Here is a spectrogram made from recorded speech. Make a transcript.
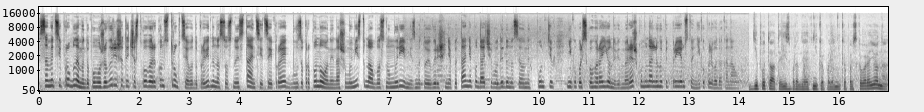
Саме ці проблеми допоможе вирішити часткова реконструкція водопровідно-насосної станції. Цей проєкт був запропонований нашому місту на обласному рівні з метою вирішення питання подачі води до населених пунктів Нікопольського району від мереж комунального підприємства «Нікопольводоканал». Депутаты, избранные от Никополя, Никопольского района,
